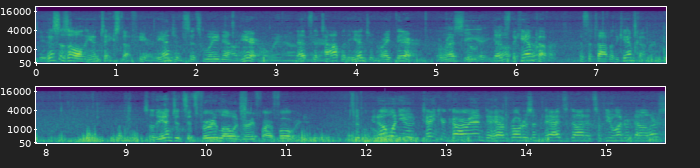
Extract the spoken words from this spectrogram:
See, this is all the intake stuff here. The engine sits way down here. Oh, way down That's the there. top of the engine right there. The Oh, I see the- it. That's Yup, the cam yup. cover. That's the top of the cam cover. So the engine sits very low and very far forward. So, you know when you take your car in to have rotors and pads done, it's a few hundred dollars?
